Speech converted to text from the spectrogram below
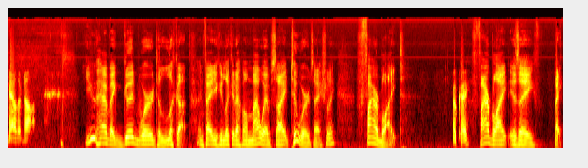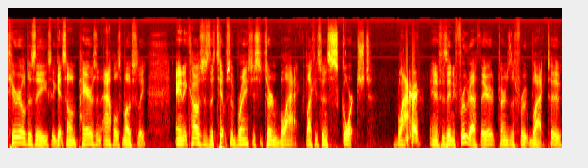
now they're not. You have a good word to look up. In fact, you can look it up on my website. Two words, actually. Fire blight. Okay. Fire blight is a bacterial disease. It gets on pears and apples mostly, and it causes the tips of branches to turn black, like it's been scorched black. Okay. And if there's any fruit out there, it turns the fruit black too.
